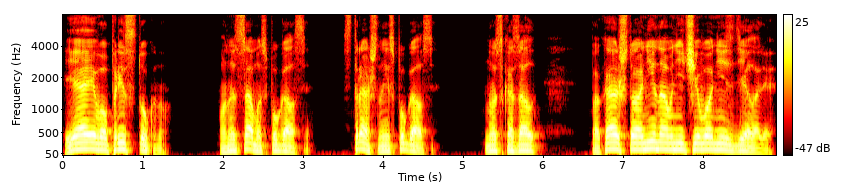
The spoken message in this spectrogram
я его пристукну». Он и сам испугался. Страшно испугался. Но сказал, «Пока что они нам ничего не сделали.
